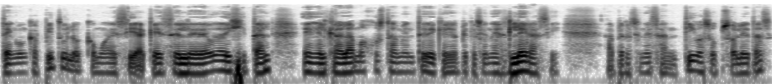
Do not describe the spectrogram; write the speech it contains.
Tengo un capítulo, como decía, que es el de deuda digital, en el que hablamos justamente de que hay aplicaciones legacy, aplicaciones antiguas, obsoletas,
